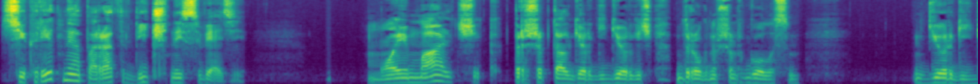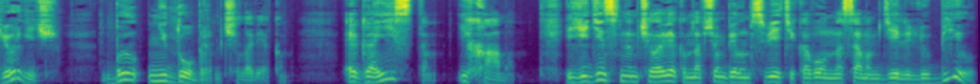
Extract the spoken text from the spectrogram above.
секретный аппарат личной связи. «Мой мальчик», — прошептал Георгий Георгиевич дрогнувшим голосом. Георгий Георгиевич был недобрым человеком, эгоистом и хамом. И единственным человеком на всем белом свете, кого он на самом деле любил,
